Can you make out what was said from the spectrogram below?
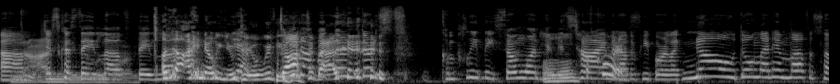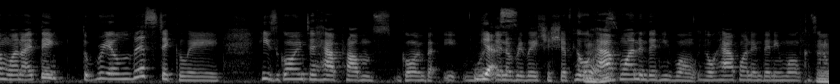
Um, Nah, I just because he they love, on. they Oh, love. no, I know you Yeah. do. We've You talked know, about but there, it. There's completely someone his Mhm. time, and other people are like, no, don't let him love someone. I think the, realistically, he's going to have problems going back i- w- Yes. in a relationship. He'll have one and then he won't. He'll have one and then he won't because it'll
